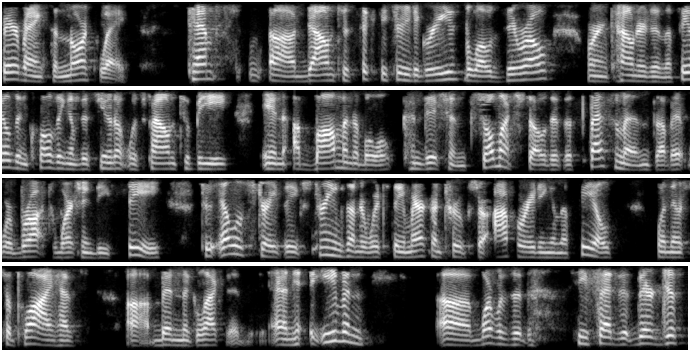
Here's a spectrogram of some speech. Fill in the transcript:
Fairbanks and Northway. Temps uh, down to 63 degrees below zero were encountered in the field, and clothing of this unit was found to be in abominable condition, so much so that the specimens of it were brought to Washington, D.C. to illustrate the extremes under which the American troops are operating in the field when their supply has uh, been neglected. And even, uh, what was it? He said that they're just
